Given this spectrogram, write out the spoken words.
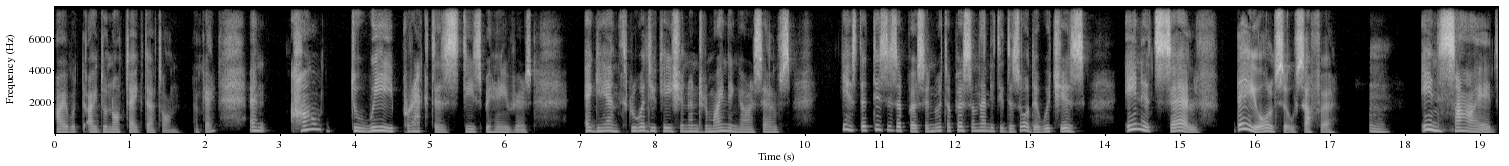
I would I do not take that on. Okay? And how do we practice these behaviors? Again, through education and reminding ourselves, yes, that this is a person with a personality disorder, which is in itself they also suffer. Mm. Inside,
